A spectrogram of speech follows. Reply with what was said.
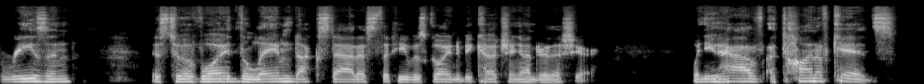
reason is to avoid the lame duck status that he was going to be coaching under this year. When you have a ton of kids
